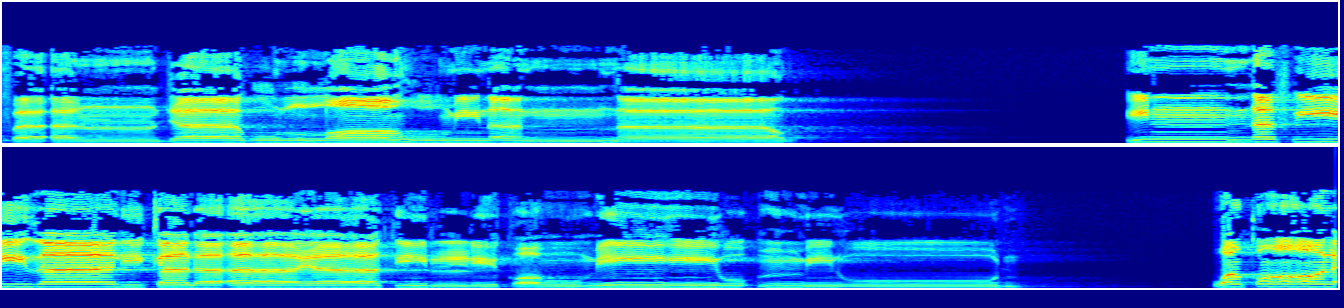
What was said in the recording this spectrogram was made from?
فانجاه الله في ذلك لايات لقوم يؤمنون وقال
